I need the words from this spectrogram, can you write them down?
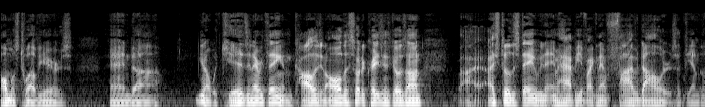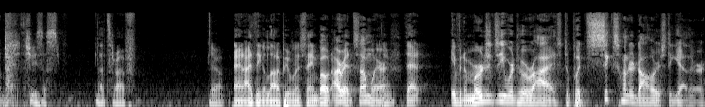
almost twelve years, and uh, you know, with kids and everything, and college, and all this sort of craziness goes on. I, I still to this day am happy if I can have five dollars at the end of the month. Jesus, that's rough. Yeah. And I think a lot of people are in the same boat. I read somewhere Yeah. that if an emergency were to arise, to put six hundred dollars together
